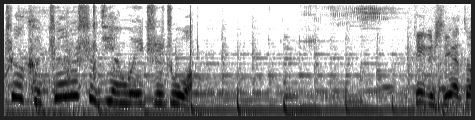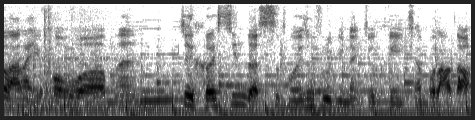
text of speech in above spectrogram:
这可真是见微知著。这个实验做完了以后，我们最核心的四统位素数据呢就可以全部拿到。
